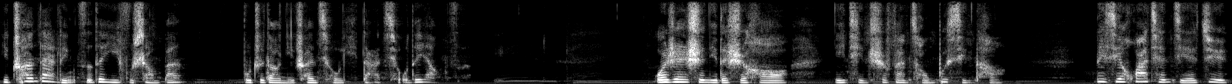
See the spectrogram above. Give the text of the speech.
你穿带领子的衣服上班，不知道你穿球衣打球的样子。我认识你的时候，你请吃饭从不心疼。那些花钱拮据、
